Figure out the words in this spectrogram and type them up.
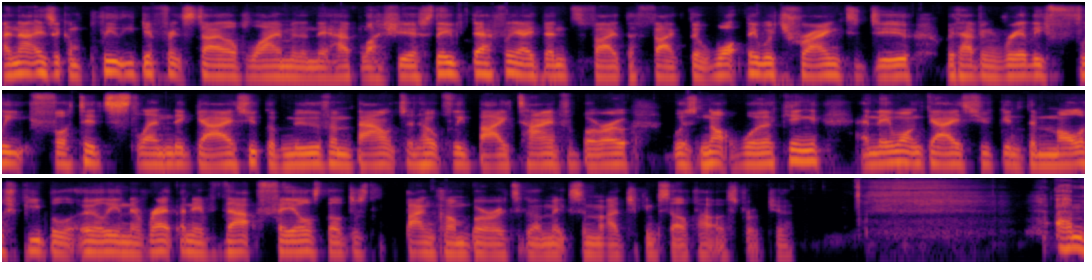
And that is a completely different style of lineman than they had last year. So they've definitely identified the fact that what they were trying to do with having really fleet footed, slender guys who could move and bounce and hopefully buy time for Burrow was not working. And they want guys who can demolish people early in the rep. And if that fails, they'll just bank on Burrow to go and make some magic himself out of structure. Um,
